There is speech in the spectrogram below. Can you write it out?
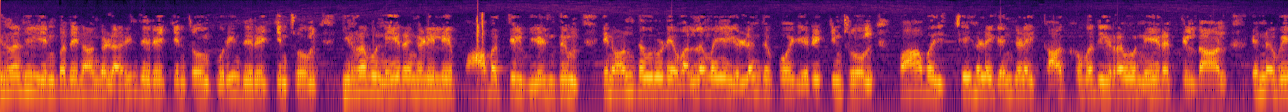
இரவில் என்பதை நாங்கள் அறிந்திருக்கின்றோம் புரிந்திருக்கின்றோம். இரவு நேரங்களிலே பாபத்தில் வீழ்ந்து என் ஆண்டவருடைய வல்லமையை இழந்து போய் இருக்கின்றோம். பாவ இச்சைகளை எங்களை தாக்குவது இரவு நேரத்தில் தான் எனவே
